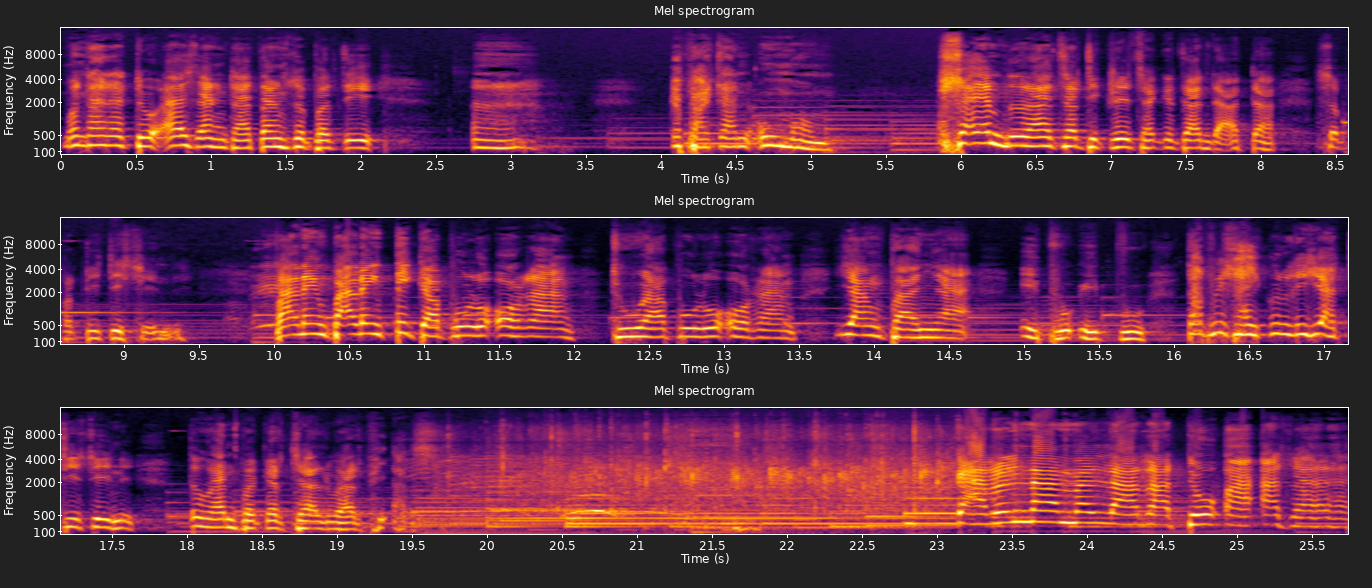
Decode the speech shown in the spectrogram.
Menara doa yang datang seperti uh, kebaikan umum. Saya belajar di gereja kita tidak ada seperti di sini. Paling-paling 30 orang, 20 orang yang banyak ibu-ibu. Tapi saya lihat di sini Tuhan bekerja luar biasa. Karena melara doa adalah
